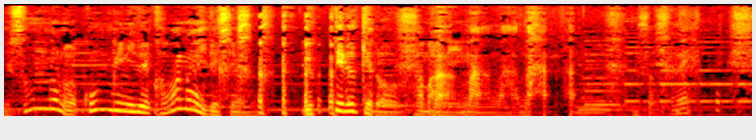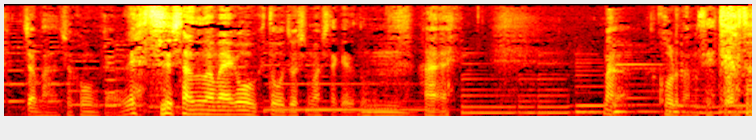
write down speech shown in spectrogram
いやそんなのコンビニで買わないですよ。売ってるけど、たままあに。まあまあまあまあ。そうですね。じゃあまあ、じゃあ今回はね、通社の名前が多く登場しましたけれども。はい。まあ、コロナのせいということ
